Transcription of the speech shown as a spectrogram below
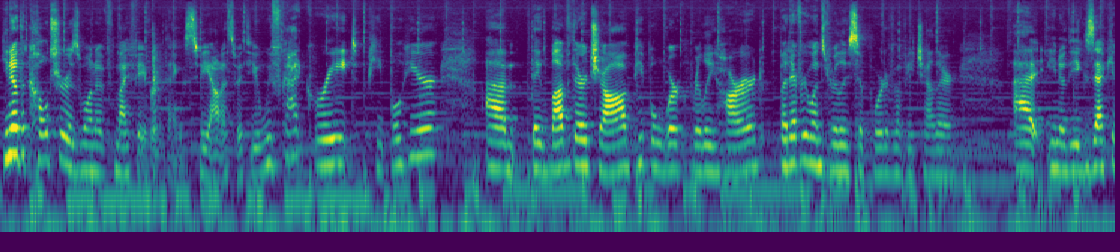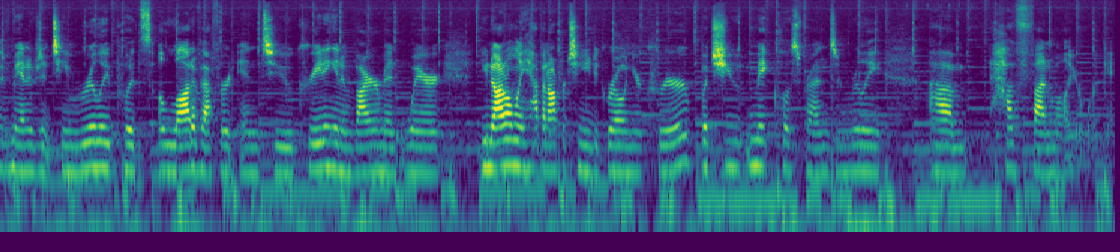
You know, the culture is one of my favorite things, to be honest with you. We've got great people here. Um, they love their job, people work really hard, but everyone's really supportive of each other. You know, the executive management team really puts a lot of effort into creating an environment where you not only have an opportunity to grow in your career, but you make close friends and really um, have fun while you're working.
